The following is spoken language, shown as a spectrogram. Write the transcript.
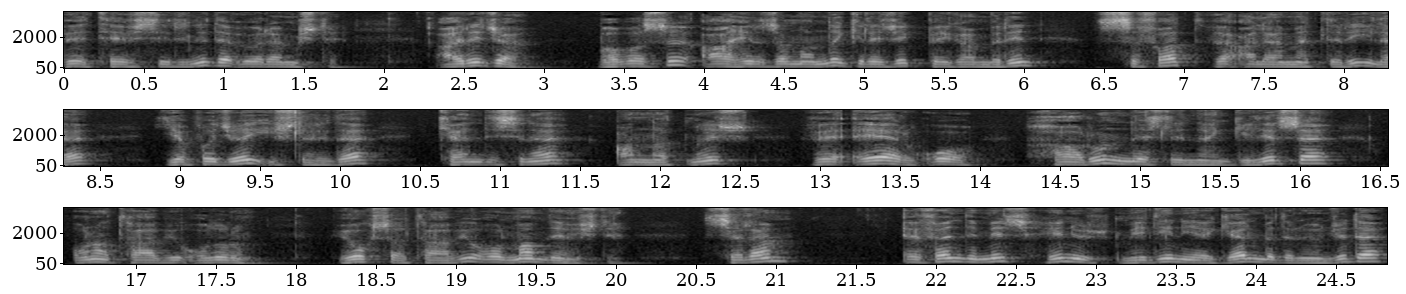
ve tefsirini de öğrenmişti. Ayrıca babası ahir zamanda gelecek peygamberin sıfat ve alametleriyle yapacağı işleri de kendisine anlatmış ve eğer o Harun neslinden gelirse ona tabi olurum. Yoksa tabi olmam demişti. Selam Efendimiz henüz Medine'ye gelmeden önce de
